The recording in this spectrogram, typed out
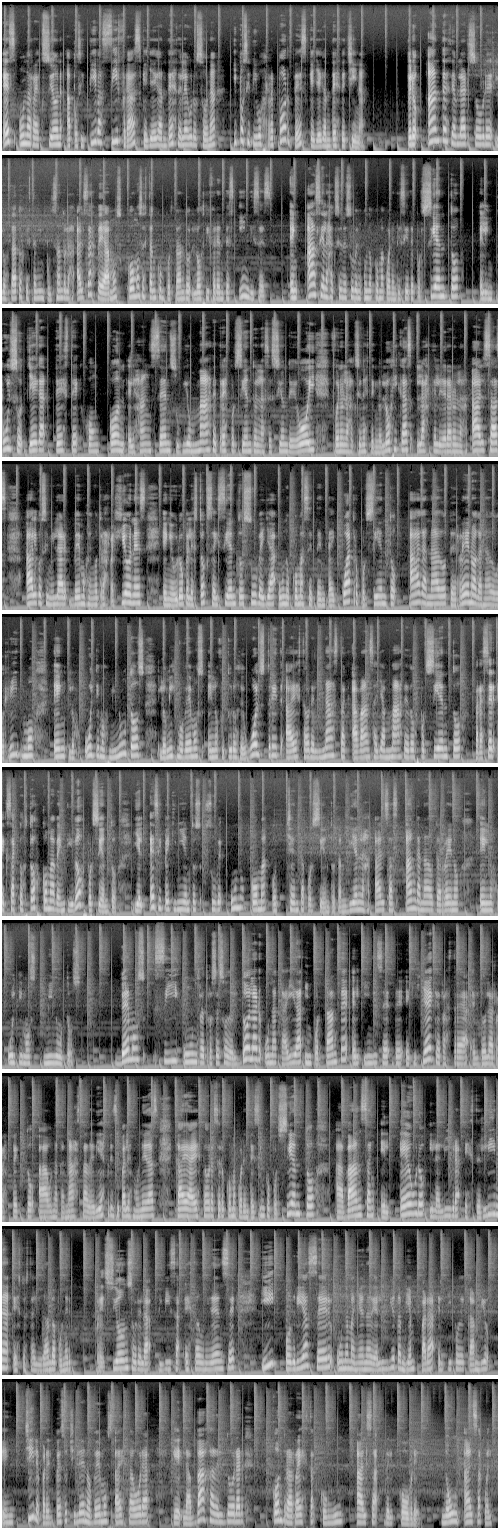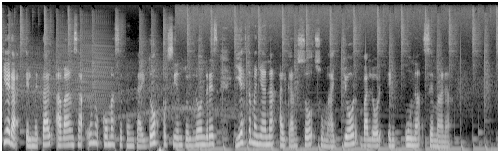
es una reacción a positivas cifras que llegan desde la eurozona y positivos reportes que llegan desde China. Pero antes de hablar sobre los datos que están impulsando las alzas, veamos cómo se están comportando los diferentes índices. En Asia las acciones suben 1,47%, el impulso llega desde Hong Kong. El Hang Seng subió más de 3% en la sesión de hoy. Fueron las acciones tecnológicas las que lideraron las alzas. Algo similar vemos en otras regiones. En Europa el stock 600 sube ya 1,74%. Ha ganado terreno, ha ganado ritmo en los últimos minutos. Lo mismo vemos en los futuros de Wall Street. A esta hora el Nasdaq avanza ya más de 2% para ser exactos 2,22% y el SP 500 sube 1,80%. También las alzas han ganado terreno en los últimos minutos. Vemos sí un retroceso del dólar, una caída importante, el índice de XY que rastrea el dólar respecto a una canasta de 10 principales monedas cae a esta hora 0,45%, avanzan el euro y la libra esterlina, esto está ayudando a poner presión sobre la divisa estadounidense y podría ser una mañana de alivio también para el tipo de cambio en Chile, para el peso chileno. Vemos a esta hora que la baja del dólar contrarresta con un alza del cobre. No un alza cualquiera, el metal avanza 1,72% en Londres y esta mañana alcanzó su mayor valor en una semana.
